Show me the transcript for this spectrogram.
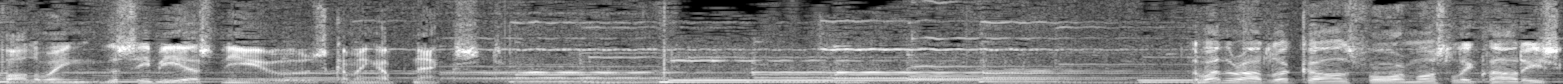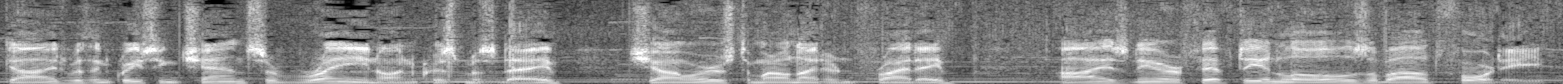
following the CBS News coming up next. The weather outlook calls for mostly cloudy skies with increasing chance of rain on Christmas Day. Showers tomorrow night and Friday. Highs near 50 and lows about 40.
